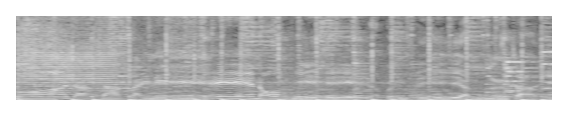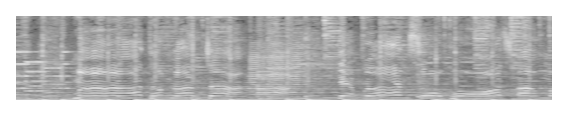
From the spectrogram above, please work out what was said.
บ่อยากจากไกลนี้น้องพี่อย่าเพิ่งเปลี่ยนใจ ไม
